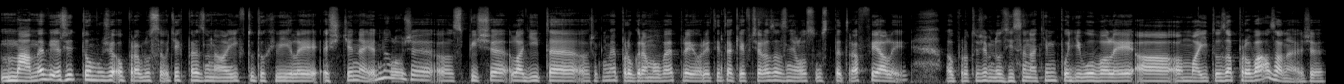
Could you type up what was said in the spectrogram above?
Máme věřit tomu, že opravdu se o těch personálích v tuto chvíli ještě nejednalo, že eh, spíše ladíte, řekněme, programové priority, tak jak včera zaznělo z úst Petra Fialy, eh, protože mnozí se nad tím podivovali a mají to za provázané, že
